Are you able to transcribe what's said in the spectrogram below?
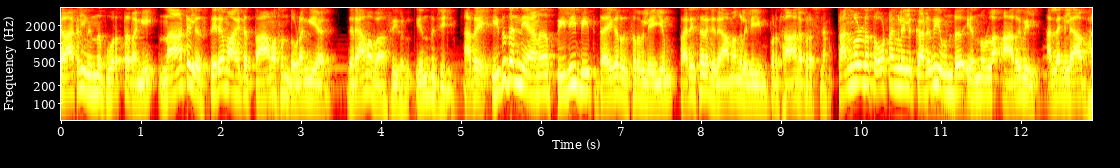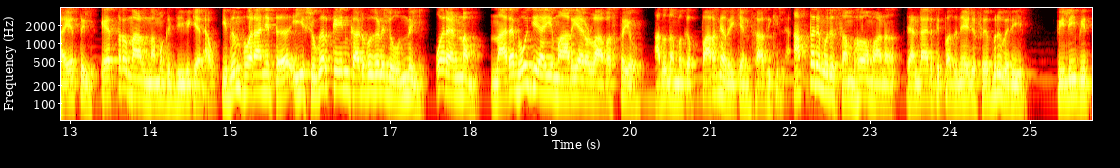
കാട്ടിൽ നിന്ന് പുറത്തിറങ്ങി നാട്ടിൽ സ്ഥിരമായിട്ട് താമസം തുടങ്ങിയാൽ ഗ്രാമവാസികൾ എന്തു ചെയ്യും? അതെ ഇത് തന്നെയാണ് പിലിബീത്ത് ടൈഗർ റിസർവിലെയും പരിസര ഗ്രാമങ്ങളിലെയും പ്രധാന പ്രശ്നം. തങ്ങളുടെ തോട്ടങ്ങളിൽ കടുവയുണ്ട് എന്നുള്ള അറിവിൽ അല്ലെങ്കിൽ ആ ഭയത്തിൽ എത്ര നാൾ നമുക്ക് ജീവിക്കാനാവും? ഇതും പോരാഞ്ഞിട്ട് ഈ ഷുഗർ കെയിൻ കടുവകളിൽ ഒന്നിൽ ഒരെണ്ണം നരഭോജിയായി മാറിയാലുള്ള അവസ്ഥയോ അത് നമുക്ക് പറഞ്ഞറിയിക്കാൻ സാധിക്കില്ല. അത്തരമൊരു സംഭവമാണ് രണ്ടായിരത്തി പതിനേഴ് ഫെബ്രുവരിയിൽ പിലിബിത്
